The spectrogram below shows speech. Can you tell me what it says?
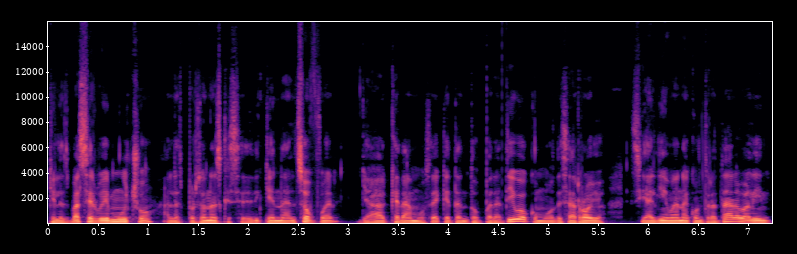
que les va a servir mucho a las personas que se dediquen al software, ya quedamos, ¿eh? que tanto operativo como desarrollo, si alguien van a contratar o alguien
